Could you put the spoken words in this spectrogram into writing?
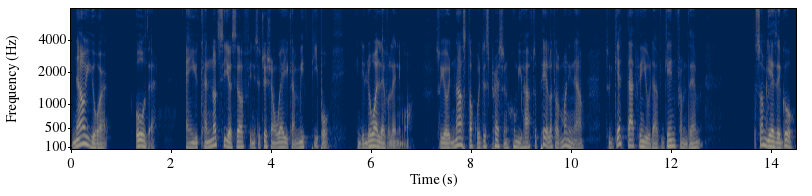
Now you are older and you cannot see yourself in a situation where you can meet people in the lower level anymore. So you're now stuck with this person whom you have to pay a lot of money now to get that thing you would have gained from them some years ago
